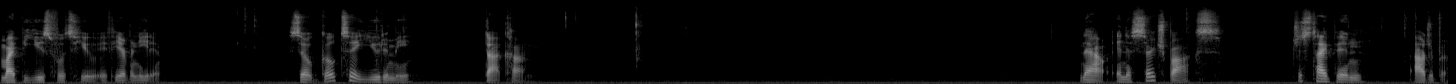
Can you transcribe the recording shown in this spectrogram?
might be useful to you if you ever need it. So go to udemy.com. Now in the search box, just type in algebra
